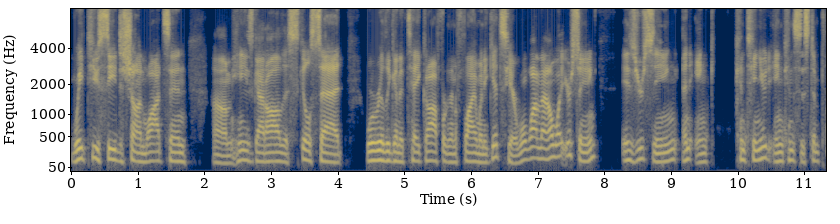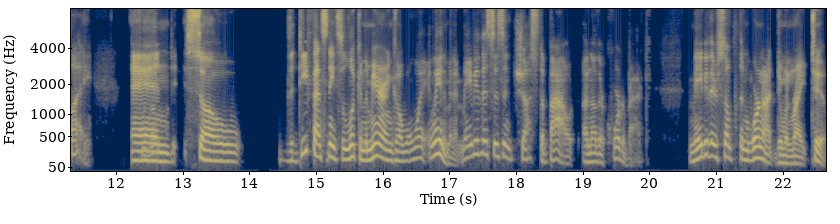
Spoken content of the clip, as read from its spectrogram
wait till you see Deshaun Watson. Um, he's got all this skill set. We're really going to take off. We're going to fly when he gets here." Well, now what you're seeing is you're seeing an inc- continued inconsistent play, and so the defense needs to look in the mirror and go, "Well, wait, wait a minute. Maybe this isn't just about another quarterback. Maybe there's something we're not doing right too."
